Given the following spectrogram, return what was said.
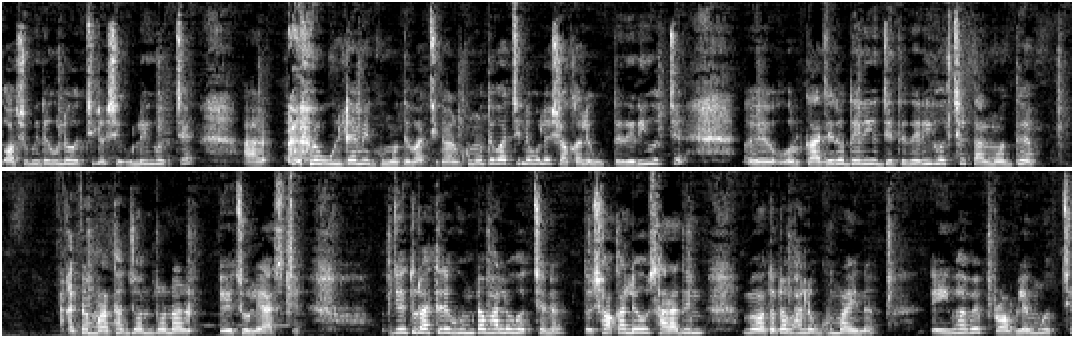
অসুবিধাগুলো হচ্ছিল সেগুলোই হচ্ছে। আর উল্টে আমি ঘুমোতে পারছি না। আর ঘুমোতে পারছি না বলে সকালে উঠতে দেরি হচ্ছে। ওর কাজেরও দেরি, যেতে দেরি হচ্ছে। তার মধ্যে একটা মাথার যন্ত্রণার এ চলে আসছে। যেহেতু রাত্রে ঘুমটা ভালো হচ্ছে না, তো সকালেও সারাদিন আমি অতটা ভালো ঘুমাই না। এইভাবে প্রবলেম হচ্ছে।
